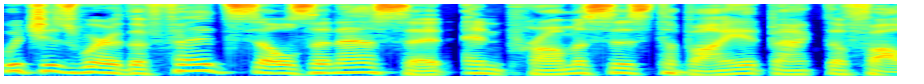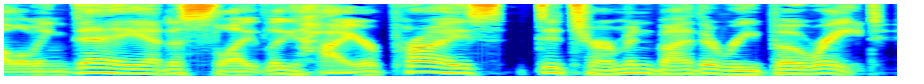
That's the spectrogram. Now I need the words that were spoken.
which is where the Fed sells an asset and promises to buy it back the following day at a slightly higher price determined by the repo rate.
